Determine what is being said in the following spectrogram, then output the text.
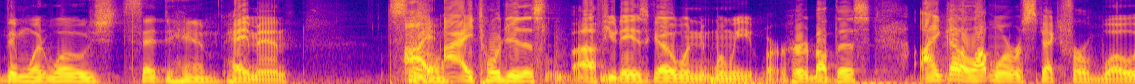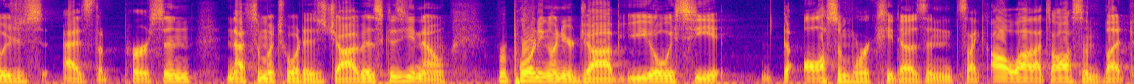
than what Woj said to him. Hey man, So- I, I told you this a few days ago when when we heard about this. I got a lot more respect for Woj as the person, not so much what his job is, because you know, reporting on your job, you always see the awesome works he does, and it's like, oh wow, that's awesome. But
